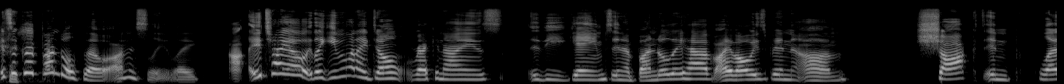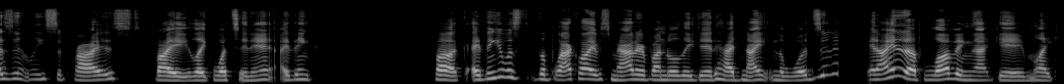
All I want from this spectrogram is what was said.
It's a good bundle, though, honestly. Like, uh, itch.io, like, even when I don't recognize the games in a bundle they have, I've always been um shocked and pleasantly surprised by, like, what's in it. I think. Fuck. I think it was the Black Lives Matter bundle they did had Night in the Woods in it. And I ended up loving that game, like,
